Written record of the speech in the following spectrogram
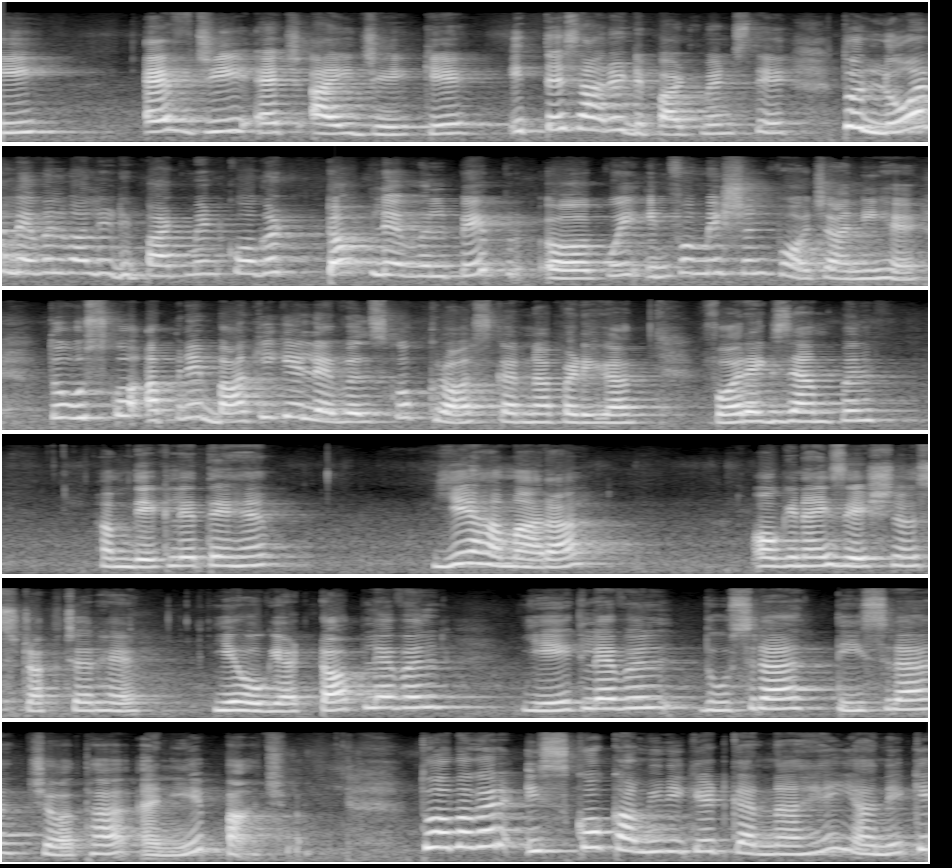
E F G H I J K इतने सारे डिपार्टमेंट्स थे। तो लोअर लेवल वाले डिपार्टमेंट को अगर टॉप लेवल पे कोई इन्फॉर्मेशन पहुंचानी है तो उसको अपने बाकी के लेवल्स को क्रॉस करना पड़ेगा। फॉर एग्ज़ाम्पल हम देख लेते हैं, ये हमारा ऑर्गेनाइजेशनल स्ट्रक्चर है। ये हो गया टॉप लेवल ये एक लेवल दूसरा, तीसरा, चौथा एंड ये पांचवा। तो अब अगर इसको कम्युनिकेट करना है, यानी कि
